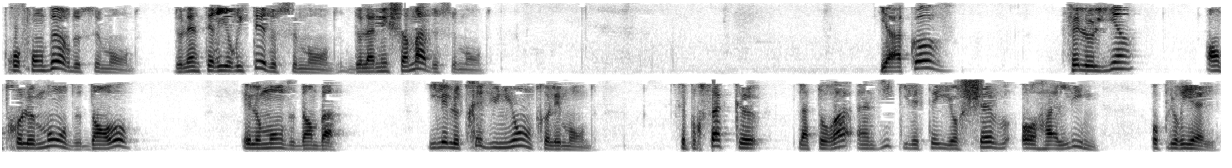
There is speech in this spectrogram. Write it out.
profondeur de ce monde, de l'intériorité de ce monde, de la neshama de ce monde. Yaakov fait le lien entre le monde d'en haut et le monde d'en bas. Il est le trait d'union entre les mondes. C'est pour ça que la Torah indique qu'il était Yoshev Ohalim, au pluriel.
